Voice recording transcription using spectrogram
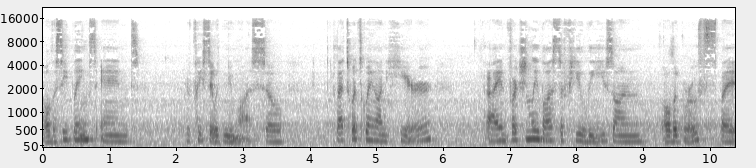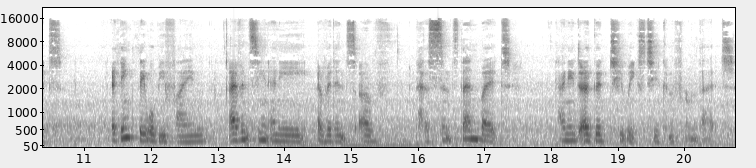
all the seedlings and replaced it with new moss. So that's what's going on here. I unfortunately lost a few leaves on all the growths, but I think they will be fine. I haven't seen any evidence of pests since then, but I need a good two weeks to confirm that.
